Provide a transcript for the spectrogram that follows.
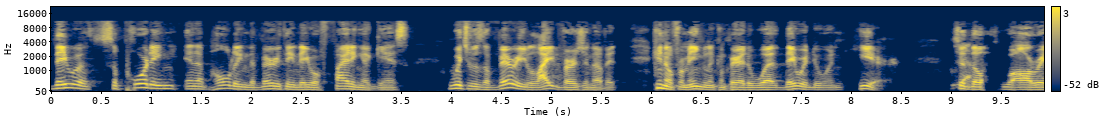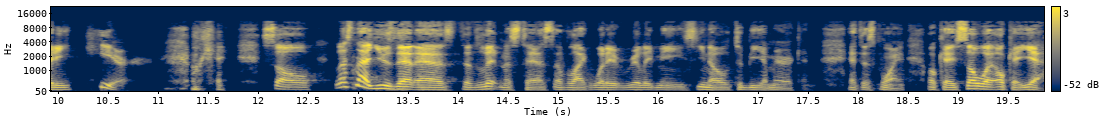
they were supporting and upholding the very thing they were fighting against, which was a very light version of it, you know, from England compared to what they were doing here to yeah. those who were already here. Okay. So let's not use that as the litmus test of like what it really means, you know, to be American at this point. Okay. So what? Okay. Yeah.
